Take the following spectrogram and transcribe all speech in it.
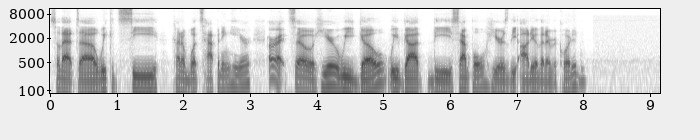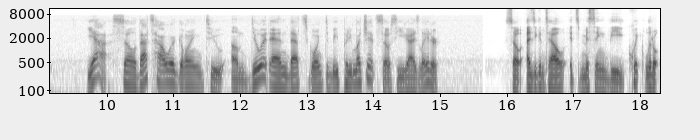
so that uh, we could see kind of what's happening here. All right, so here we go. We've got the sample. Here's the audio that I recorded yeah, so that's how we're going to um, do it, and that's going to be pretty much it. So see you guys later. So as you can tell, it's missing the quick little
